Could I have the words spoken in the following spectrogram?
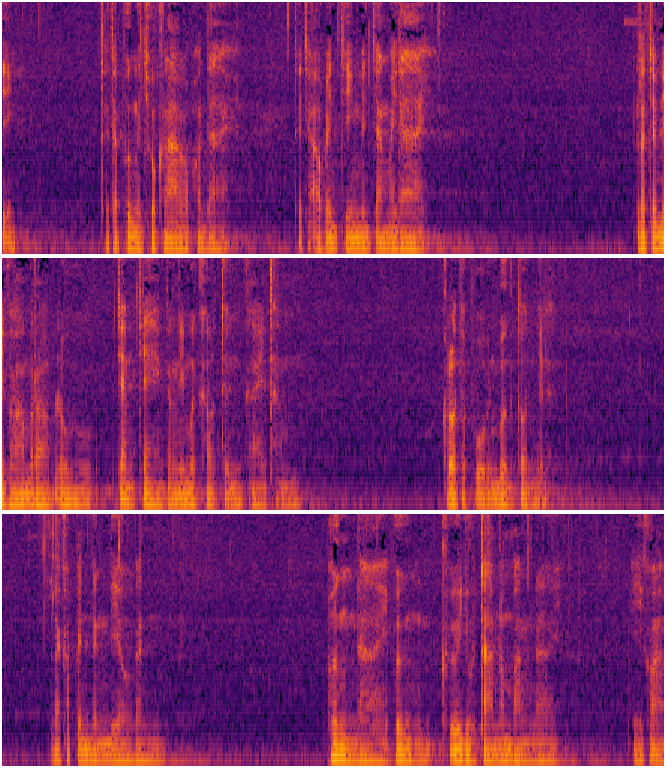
จริง แต่ถ้าพึ่งในชั่วคราวก็พอได้ แต่จะเอาเป็นจริงเป็นจังไม่ได้ เราจะมีความรอบรู้แจ่มแจ้งตรงนี้เมื่อเข้าถึงกายธรรม โครตภูเป็นเบื้องต้นนี่แหละ แล้วก็เป็นหนึ่งเดียวกัน พึ่งได้พึ่งคืออยู่ตามลำพังได้ มีความ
